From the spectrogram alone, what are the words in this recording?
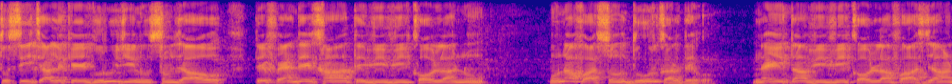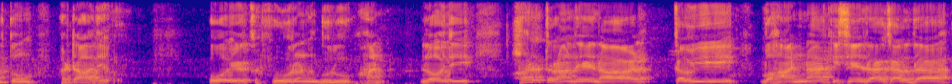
ਤੁਸੀਂ ਚੱਲ ਕੇ ਗੁਰੂ ਜੀ ਨੂੰ ਸਮਝਾਓ ਤੇ ਪੈਂਦੇ ਖਾਂ ਤੇ ਬੀਬੀ ਕੌਲਾ ਨੂੰ ਉਹਨਾਂ ਪਾਸੋਂ ਦੂਰ ਕਰ ਦਿਓ ਨਹੀਂ ਤਾਂ ਬੀਬੀ ਕੌਲਾ ਪਾਸ ਜਾਣ ਤੋਂ ਹਟਾ ਦਿਓ। ਉਹ ਇੱਕ ਪੂਰਨ ਗੁਰੂ ਹਨ। ਲੋ ਜੀ, ਹਰ ਤਰ੍ਹਾਂ ਦੇ ਨਾਲ ਕਵੀ ਬਹਾਨਾ ਕਿਸੇ ਦਾ ਕਰਦਾ,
